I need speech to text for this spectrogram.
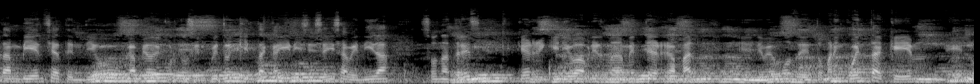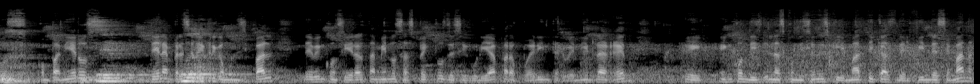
También se atendió un cambio de cortocircuito en Quinta Calle 16 Avenida Zona 3 que requirió abrir nuevamente el ramal. Eh, debemos de tomar en cuenta que eh, los compañeros de la empresa eléctrica municipal deben considerar también los aspectos de seguridad para poder intervenir la red en, en, las condiciones climáticas del fin de semana.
